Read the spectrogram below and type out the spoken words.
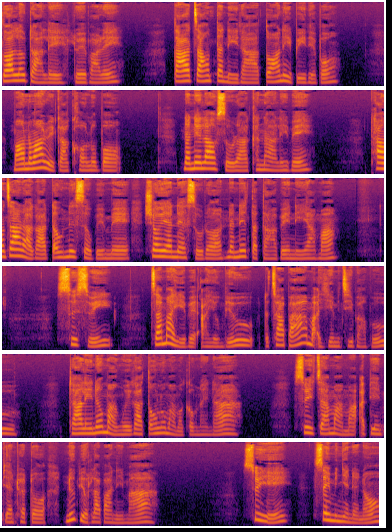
သွားလောက်တာလဲလွယ်ပါတယ်တားเจ้าတက်နေတာသွားနေပြီတယ်ပေါ့ မောင်နှမတွေကခေါ်လို့ပေါ့နှစ်နှစ်လောက်ဆိုတာခဏလေးပဲထောင်ကြတာက၃နှစ်ဆိုပေမဲ့ရှော့ရက်နဲ့ဆိုတော့နှစ်နှစ်တတပဲနေရမှာဆွဆွကျမရေးပဲအာယုံပြုတခြားဘာမှအရင်မကြည့်ပါဘူးဒါလင်တို့မှငွေကသုံးလုံးမှမကုန်နိုင်တာဆွေကျမ်းမာမှအပြင်ပြန်ထွက်တော့နှုတ်ပြလှပနေမှာဆွေရေစိတ်မညစ်နဲ့နော်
